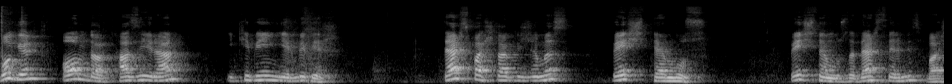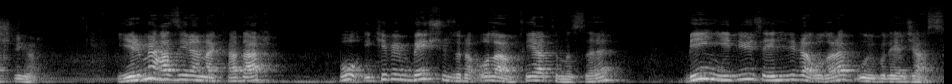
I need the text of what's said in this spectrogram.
Bugün 14 Haziran 2021. Ders başlangıcımız 5 Temmuz. 5 Temmuz'da derslerimiz başlıyor. 20 Haziran'a kadar bu 2500 lira olan fiyatımızı 1750 lira olarak uygulayacağız.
